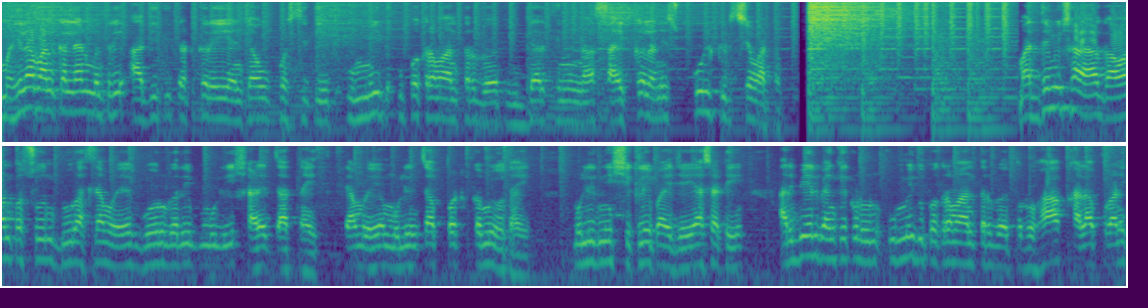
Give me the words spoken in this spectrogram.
महिला बालकल्याण मंत्री आदिती तटकरे यांच्या उपस्थितीत उम्मीद उपक्रमांतर्गत विद्यार्थिनींना सायकल आणि स्कूल किट्सचे वाटप. माध्यमिक शाळा गावांपासून दूर असल्यामुळे गोरगरीब मुली शाळेत जात नाहीत. त्यामुळे मुलींचा पट कमी होत आहे. मुलींनी शिकले पाहिजे यासाठी आर बी एल बँकेकडून उम्मीद उपक्रमाअंतर्गत रोहा खालापूर आणि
